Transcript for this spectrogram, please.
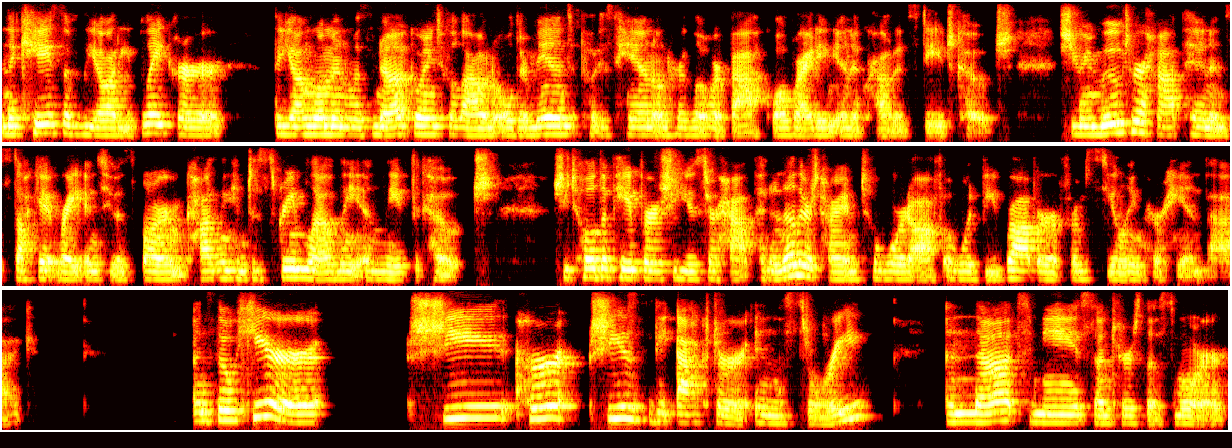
In the case of Leoti Blaker, the young woman was not going to allow an older man to put his hand on her lower back while riding in a crowded stagecoach. She removed her hat pin and stuck it right into his arm, causing him to scream loudly and leave the coach. She told the paper she used her hat pin another time to ward off a would-be robber from stealing her handbag. And so here, she her she is the actor in the story, and that to me centers this more.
